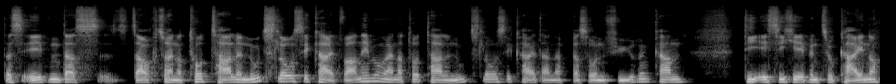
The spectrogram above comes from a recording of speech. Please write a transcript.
dass eben das auch zu einer totalen Nutzlosigkeit, Wahrnehmung einer totalen Nutzlosigkeit einer Person führen kann, die es sich eben zu keiner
